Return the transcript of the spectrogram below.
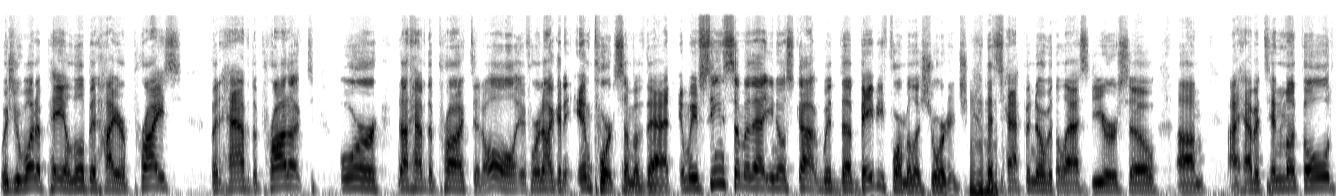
would you want to pay a little bit higher price but have the product or not have the product at all if we're not going to import some of that. And we've seen some of that, you know, Scot, with the baby formula shortage mm-hmm. that's happened over the last year or so. Um, I have a 10 month old.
